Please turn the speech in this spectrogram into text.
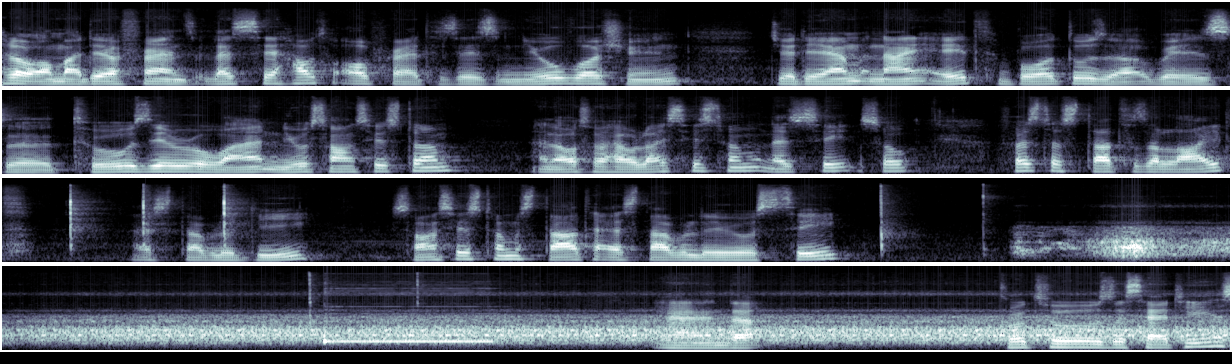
Hello my dear friends, let's see how to operate this new version JDM 98 bulldozer with uh, 201 new sound system and also have light system. Let's see. So first start the light, SWD, sound system start SWC. And uh, go to the settings,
